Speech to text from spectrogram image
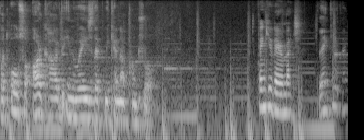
but also archived in ways that we cannot control. Thank you very much. Thank you. Thank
